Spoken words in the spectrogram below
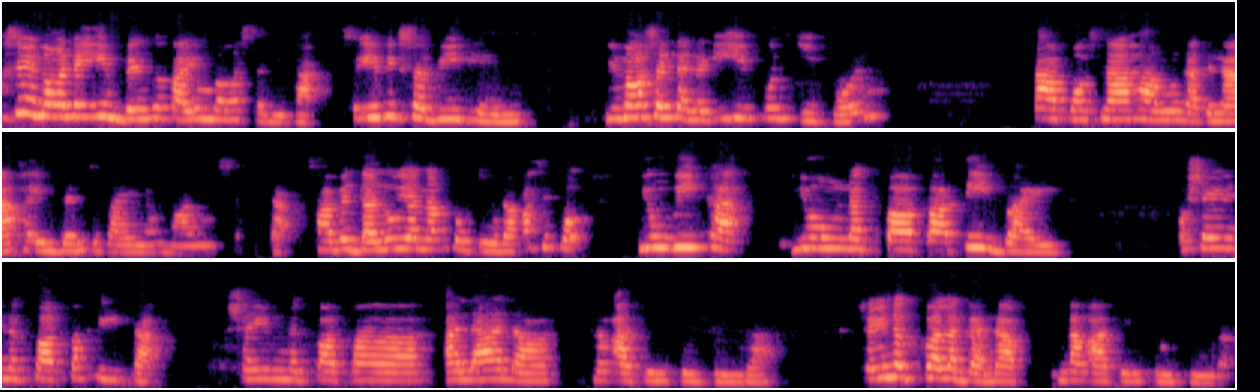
kasi may mga nai-invento tayong mga salita. So, ibig sabihin, yung mga salita, nag-iipon-ipon, tapos nahango natin, nakaka-invento tayo ng bagong salita. Sabi, daluyan ng kultura. Kasi po, yung wika, yung nagpapatibay, o siya yung nagpapakita, siya yung nagpapaalala ng ating kultura. Siya yung nagpalaganap ng ating kultura.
